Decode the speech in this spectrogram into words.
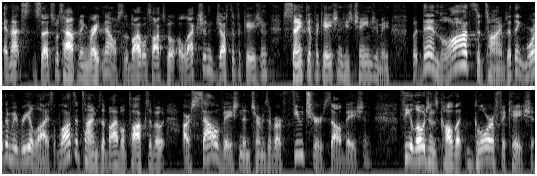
And that's so that's what's happening right now. So the Bible talks about election, justification, sanctification, he's changing me. But then lots of times, I think more than we realize, lots of times the Bible talks about our salvation in terms of our future salvation. Theologians call it glorification.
